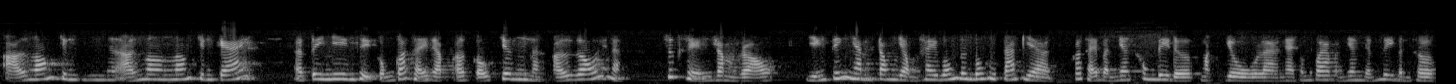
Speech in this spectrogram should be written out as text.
ở ngón chân ở ngón ngón chân cái. À, tuy nhiên thì cũng có thể gặp ở cổ chân nè, ở gối nè, xuất hiện rầm rộ diễn tiến nhanh trong vòng 24 đến 48 giờ. Có thể bệnh nhân không đi được mặc dù là ngày hôm qua bệnh nhân vẫn đi bình thường.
